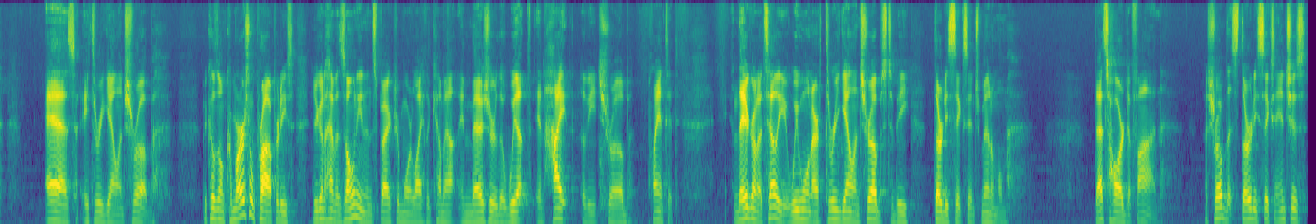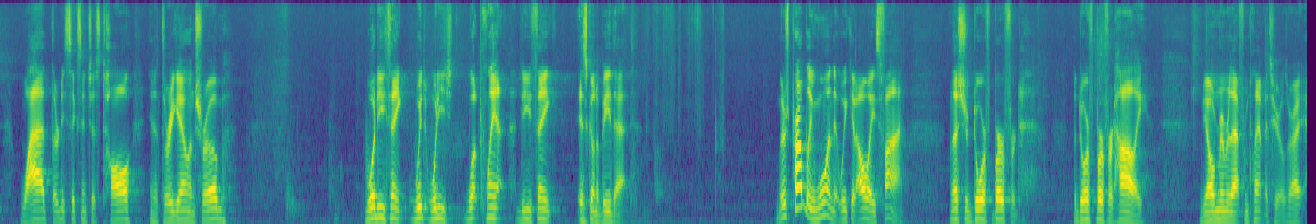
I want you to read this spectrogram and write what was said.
as a three gallon shrub. Because on commercial properties, you're going to have a zoning inspector more likely come out and measure the width and height of each shrub planted. And they're going to tell you, we want our three gallon shrubs to be 36 inch minimum. That's hard to find. A shrub that's 36 inches wide, 36 inches tall, in a three gallon shrub. What do you think? What, what, do you, what plant do you think is going to be that? There's probably one that we could always find, unless you're dwarf Burford, the dwarf Burford holly. Y'all remember that from plant materials, right?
